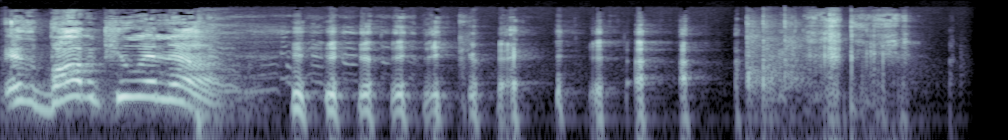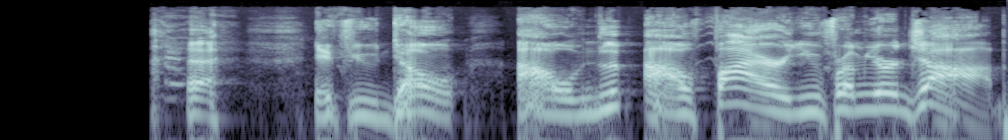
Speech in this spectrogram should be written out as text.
It's barbecue in there. if you don't, I'll I'll fire you from your job.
